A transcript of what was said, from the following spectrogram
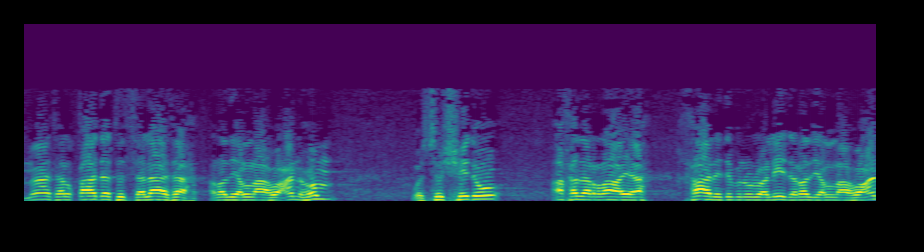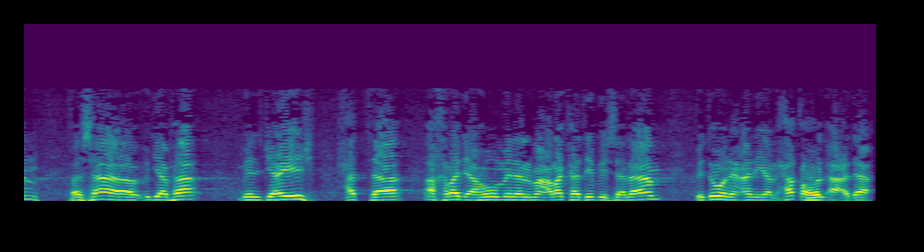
مات القادة الثلاثة رضي الله عنهم واستشهدوا أخذ الراية خالد بن الوليد رضي الله عنه فساجف بالجيش حتى أخرجه من المعركة بسلام بدون أن يلحقه الأعداء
